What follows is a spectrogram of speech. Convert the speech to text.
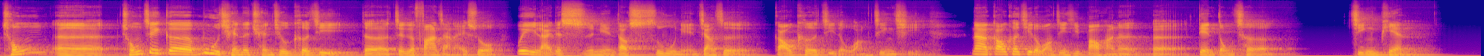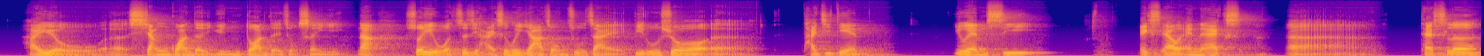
从呃从这个目前的全球科技的这个发展来说，未来的十年到十五年将是高科技的黄金期。那高科技的黄金期包含了呃电动车、晶片，还有呃相关的云端的一种生意。那所以我自己还是会压重注在，比如说呃台积电、UMC、XLNX、呃 Tesla、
